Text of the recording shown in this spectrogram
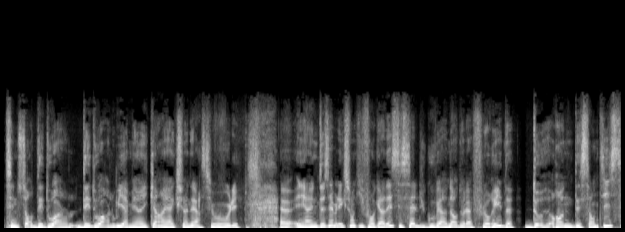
C'est une sorte d'Édouard Louis américain réactionnaire, si vous voulez. Euh, et une deuxième élection qu'il faut regarder, c'est celle du gouverneur de la Floride, Ron DeSantis,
